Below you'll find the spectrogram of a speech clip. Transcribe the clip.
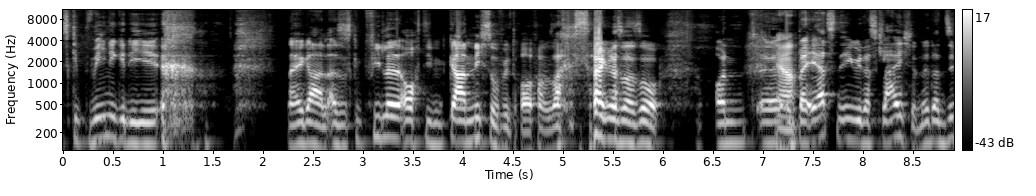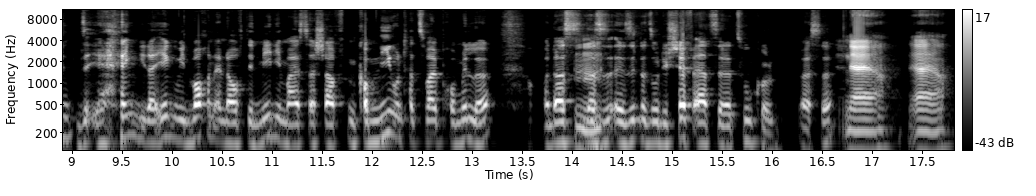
es gibt wenige, die. Na egal, also es gibt viele auch, die gar nicht so viel drauf haben, sag- sagen wir es mal so. Und, äh, Ja. und bei Ärzten irgendwie das Gleiche, ne? Dann sind, hängen die da irgendwie ein Wochenende auf den Medienmeisterschaften, kommen nie unter zwei Promille. Und das, Mhm. das äh, sind dann so die Chefärzte der Zukunft, weißt du? Ja, ja, ja, ja.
